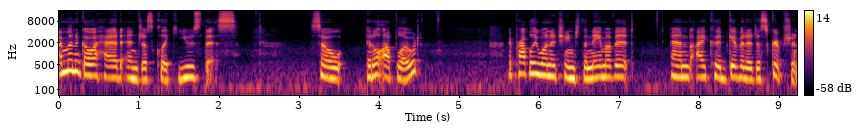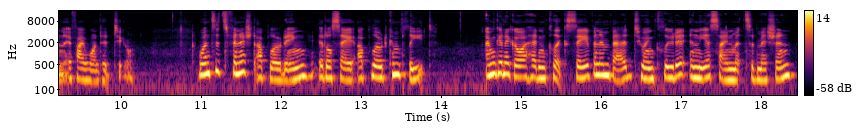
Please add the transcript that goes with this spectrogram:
I'm going to go ahead and just click use this. So it'll upload. I probably want to change the name of it, and I could give it a description if I wanted to. Once it's finished uploading, it'll say upload complete. I'm going to go ahead and click save and embed to include it in the assignment submission,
